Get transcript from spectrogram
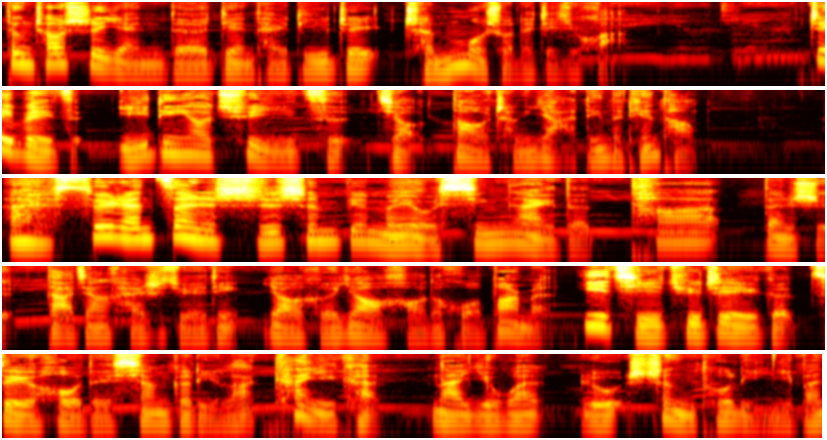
邓超饰演的电台 DJ 陈默说的这句话：“这辈子一定要去一次叫稻城亚丁的天堂。”哎，虽然暂时身边没有心爱的他。但是大江还是决定要和要好的伙伴们一起去这个最后的香格里拉看一看那一湾如圣托里尼般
